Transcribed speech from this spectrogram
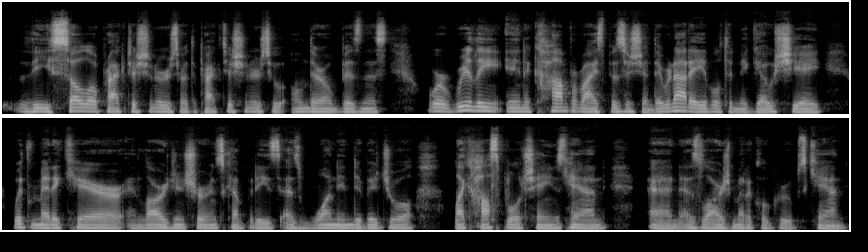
the solo practitioners or the practitioners who own their own business were really in a compromised position. They were not able to negotiate with Medicare and large insurance companies as one individual, like hospital chains can and as large medical groups can.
